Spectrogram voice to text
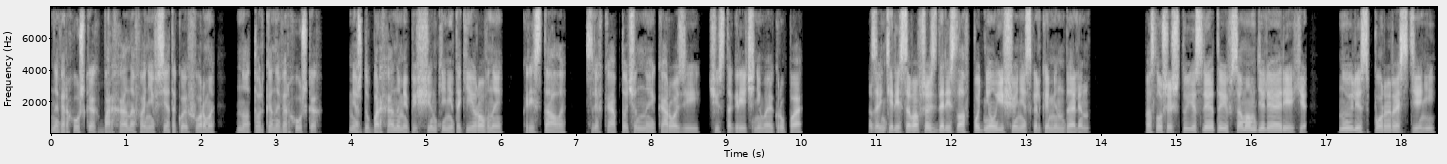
На верхушках барханов они все такой формы, но только на верхушках. Между барханами песчинки не такие ровные, кристаллы, слегка обточенные коррозией, чисто гречневая крупа. Заинтересовавшись, Дарислав поднял еще несколько миндалин. «Послушай, что если это и в самом деле орехи? Ну или споры растений?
